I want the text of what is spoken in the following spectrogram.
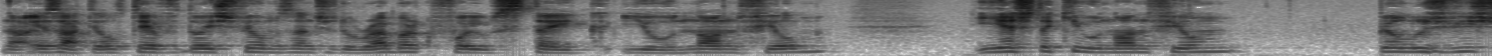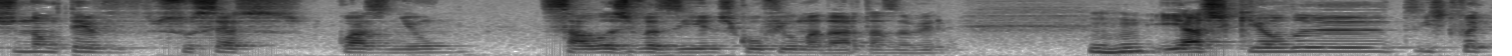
não, exato, ele teve dois filmes antes do Rubber, que foi o Steak e o Non-Film. E este aqui, o Non-Film, pelos vistos, não teve sucesso quase nenhum. Salas vazias com o filme a dar, estás a ver? Uhum. E acho que ele. Isto foi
